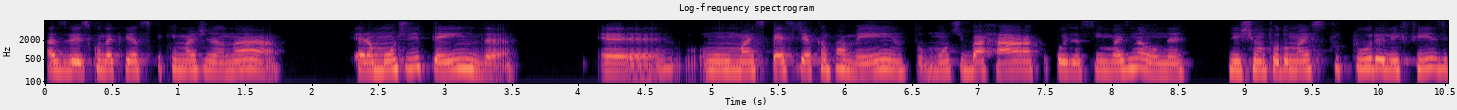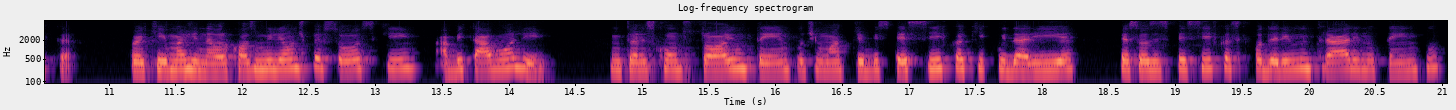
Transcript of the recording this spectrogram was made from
às vezes, quando a criança fica imaginando, ah, era um monte de tenda, é, uma espécie de acampamento, um monte de barraca, coisa assim, mas não, né? Eles tinham toda uma estrutura ali física, porque imagina, era quase um milhão de pessoas que habitavam ali. Então, eles constroem um templo, tinha uma tribo específica que cuidaria, pessoas específicas que poderiam entrar no templo,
